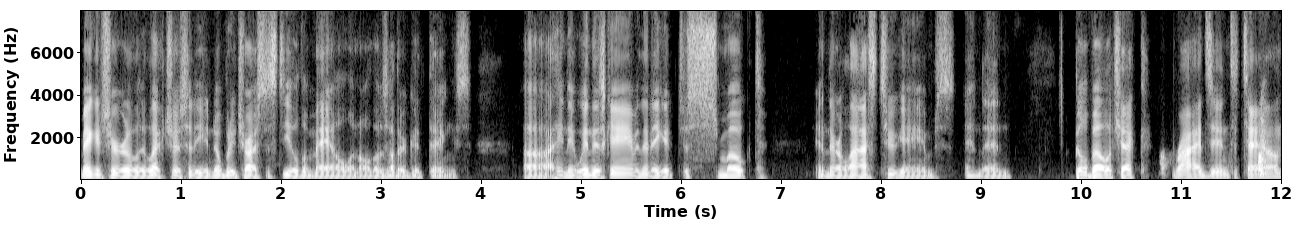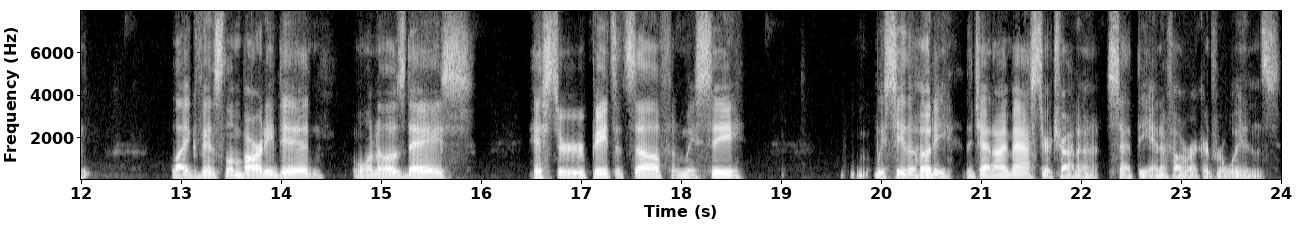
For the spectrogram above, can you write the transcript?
making sure the electricity and nobody tries to steal the mail and all those other good things. Uh, I think they win this game and then they get just smoked in their last two games. And then Bill Belichick rides into town like Vince Lombardi did one of those days. History repeats itself, and we see we see the hoodie, the Jedi Master, try to set the NFL record for wins.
